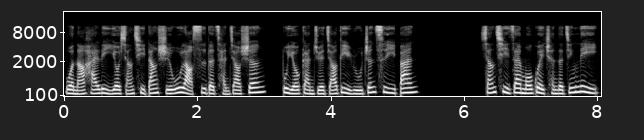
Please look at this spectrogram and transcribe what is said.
我脑海里又想起当时乌老四的惨叫声，不由感觉脚底如针刺一般。想起在魔鬼城的经历，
